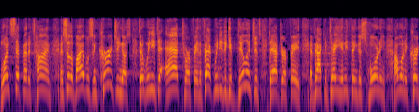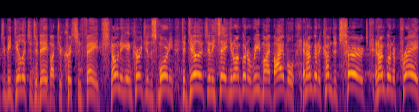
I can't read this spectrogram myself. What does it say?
one step at a time. And so the Bible is encouraging us that we need to add to our faith. In fact, we need to give diligence to add to our faith. If I can tell you anything this morning, I want to encourage you to be diligent today about your Christian faith. I want to encourage you this morning to diligently say, you know, I'm going to read my Bible and I'm going to come to church and I'm going to pray.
